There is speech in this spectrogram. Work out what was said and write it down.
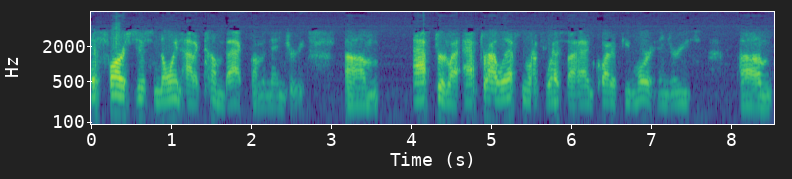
as far as just knowing how to come back from an injury. Um, after after I left Northwest, I had quite a few more injuries um,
